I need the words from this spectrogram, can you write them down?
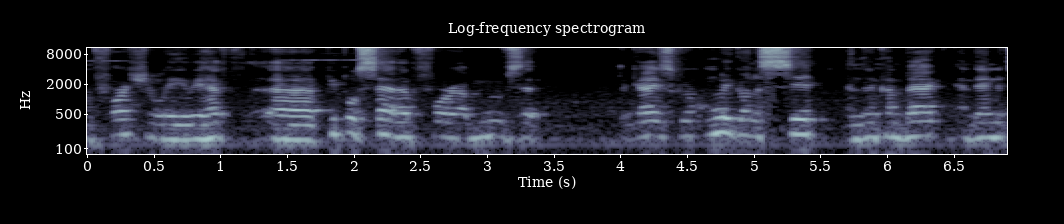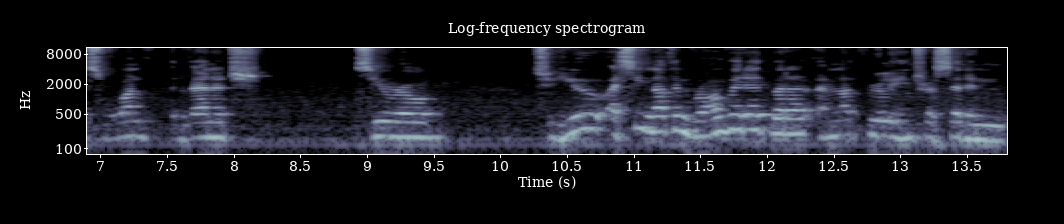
unfortunately, we have uh, people set up for moves that the guy's are only going to sit and then come back, and then it's one advantage, zero to you, I see nothing wrong with it, but I, am not really interested in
